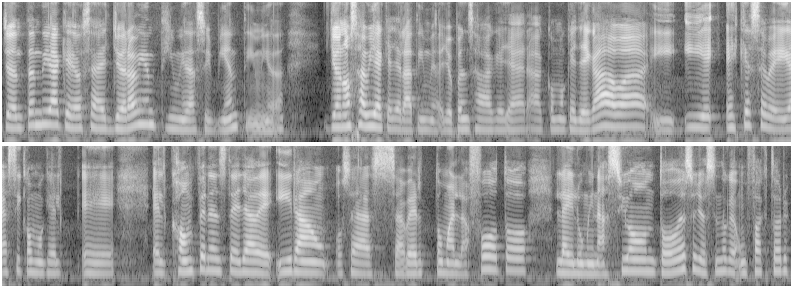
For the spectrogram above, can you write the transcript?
yo entendía que, o sea, yo era bien tímida, soy bien tímida. Yo no sabía que ella era tímida, yo pensaba que ella era como que llegaba y, y es que se veía así como que el, eh, el confidence de ella de ir a, o sea, saber tomar la foto, la iluminación, todo eso, yo siento que es un factor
